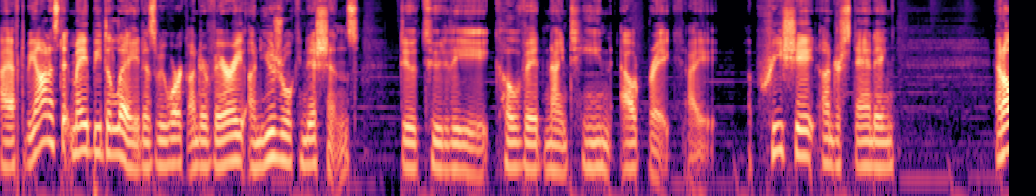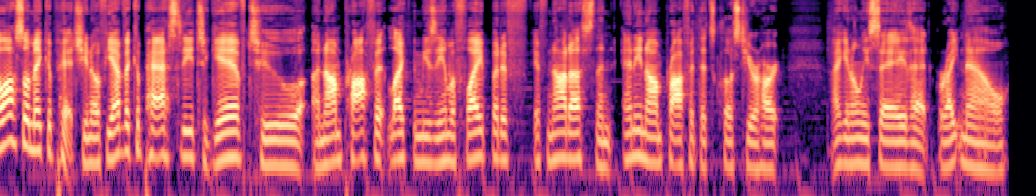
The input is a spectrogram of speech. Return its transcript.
I have to be honest, it may be delayed as we work under very unusual conditions due to the COVID 19 outbreak. I appreciate understanding. And I'll also make a pitch. You know, if you have the capacity to give to a nonprofit like the Museum of Flight, but if, if not us, then any nonprofit that's close to your heart, I can only say that right now,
